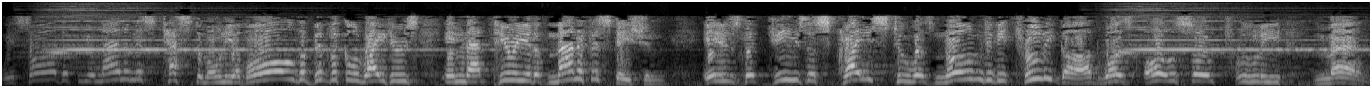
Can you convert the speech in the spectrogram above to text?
We saw that the unanimous testimony of all the biblical writers in that period of manifestation is that Jesus Christ, who was known to be truly God, was also truly man.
